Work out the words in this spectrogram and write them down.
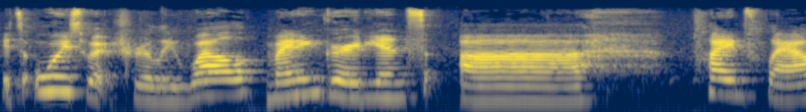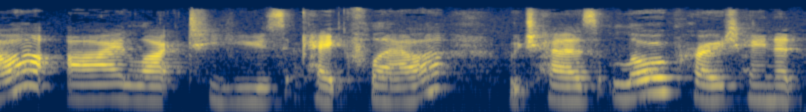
It's always worked really well. Main ingredients are plain flour. I like to use cake flour, which has lower protein. It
